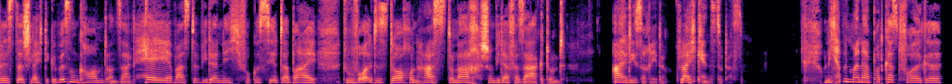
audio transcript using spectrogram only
bis das schlechte Gewissen kommt und sagt, hey, warst du wieder nicht fokussiert dabei, du wolltest doch und hast und ach, schon wieder versagt und all diese Rede. Vielleicht kennst du das. Und ich habe in meiner Podcast-Folge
